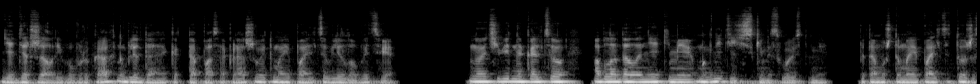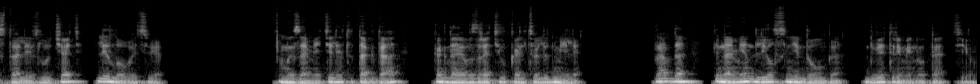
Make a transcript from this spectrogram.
Я держал его в руках, наблюдая, как топаз окрашивает мои пальцы в лиловый цвет. Но, очевидно, кольцо обладало некими магнетическими свойствами, потому что мои пальцы тоже стали излучать лиловый цвет. Мы заметили это тогда, когда я возвратил кольцо Людмиле. Правда, феномен длился недолго, 2-3 минуты от силы.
